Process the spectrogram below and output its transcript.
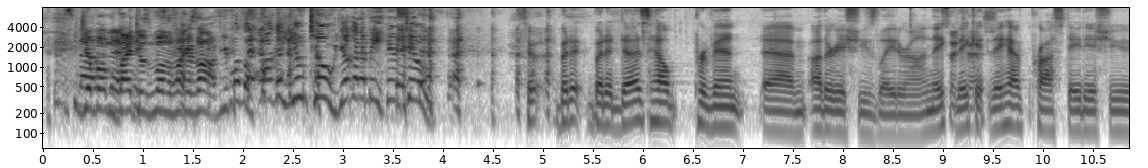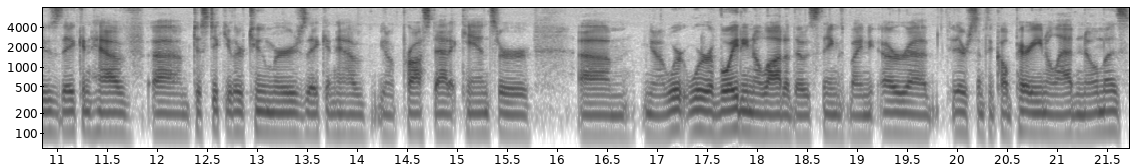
Jump not up and an bite those motherfuckers off. You motherfucker, you too. You're gonna be here too. So, but it but it does help prevent um, other issues later on. They Such they can, they have prostate issues. They can have um, testicular tumors. They can have you know prostatic cancer. Um, you know, we're we're avoiding a lot of those things by or uh, there's something called perianal adenomas,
